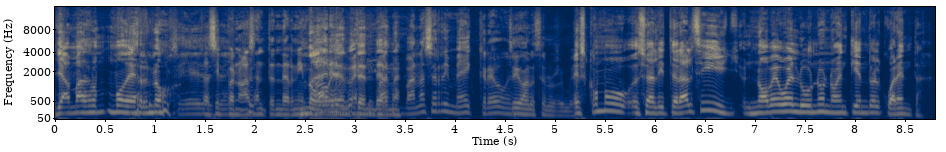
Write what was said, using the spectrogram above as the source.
ya más moderno. Sí, O sea, sí, sí. pero no vas a entender ni No voy a entender Van, nada. van a hacer remake, creo. güey. Sí, van a hacer un remake. Es como, o sea, literal, si no veo el 1, no entiendo el 40.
